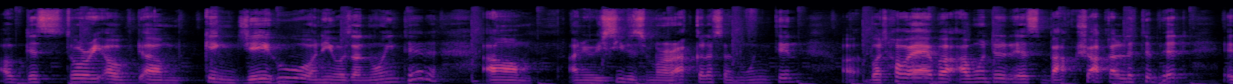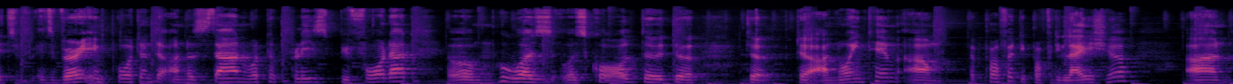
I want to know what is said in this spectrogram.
of this story of um, King Jehu when he was anointed um, and he received this miraculous anointing. Uh, but however, I wanted to just backtrack a little bit it's it's very important to understand what took place before that. Um, who was was called to to to, to anoint him? Um, the prophet, the prophet Elijah. And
